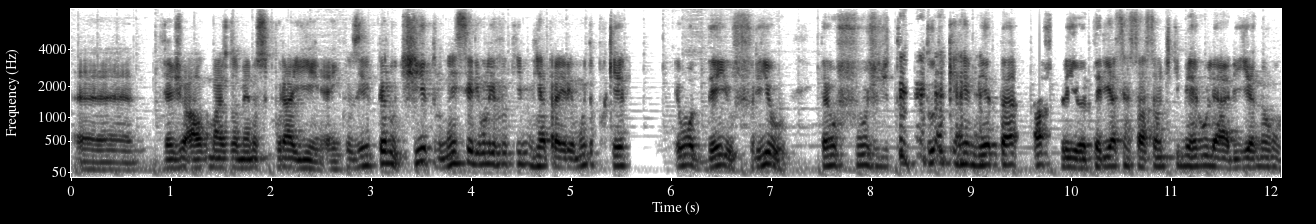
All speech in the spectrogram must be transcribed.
É, vejo algo mais ou menos por aí. Inclusive, pelo título, nem seria um livro que me atrairia muito, porque eu odeio frio, então eu fujo de tudo, tudo que remeta a frio. Eu teria a sensação de que mergulharia num.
